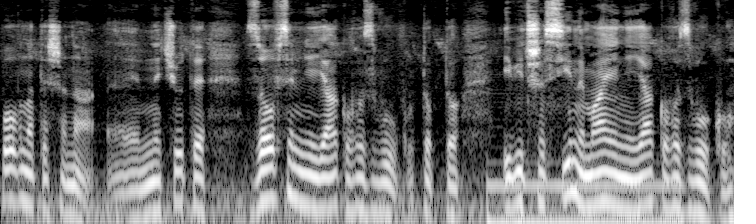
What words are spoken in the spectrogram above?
повна тишина. Е, Не чути зовсім ніякого звуку. Тобто і від шасі немає ніякого звуку.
